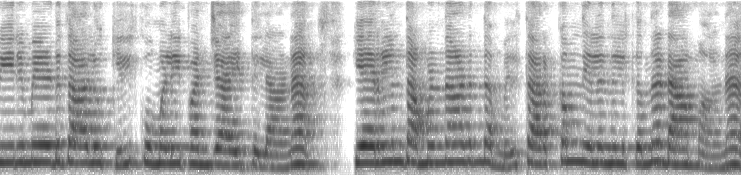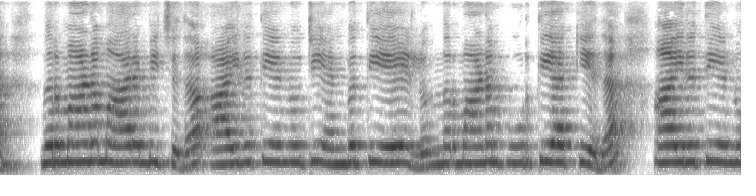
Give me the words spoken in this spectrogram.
പീരുമേട് താലൂക്കിൽ കുമളി പഞ്ചായത്തിലാണ്. കേരളം തമിഴ്നാടും തമ്മിൽ തർക്കം നിലനിൽക്കുന്ന ഡാമാണ്. നിർമ്മാണം ആരംഭിച്ചത് ആയിരത്തി എണ്ണൂറ്റി എൺപത്തി ഏഴിലും നിർമ്മാണം പൂർത്തിയാക്കിയത് ആയിരത്തി എണ്ണൂറ്റി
